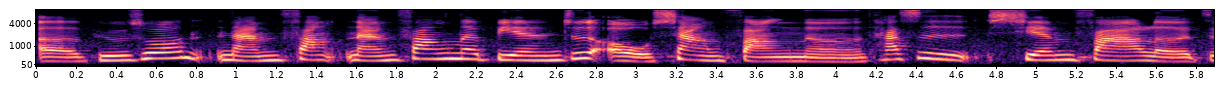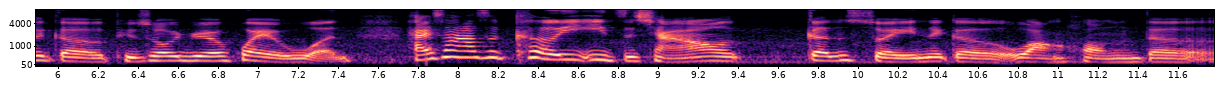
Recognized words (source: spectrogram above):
呃，比如说男方男方那边就是偶像方呢，他是先发了这个，比如说约会文，还是他是刻意一直想要跟随那个网红的？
